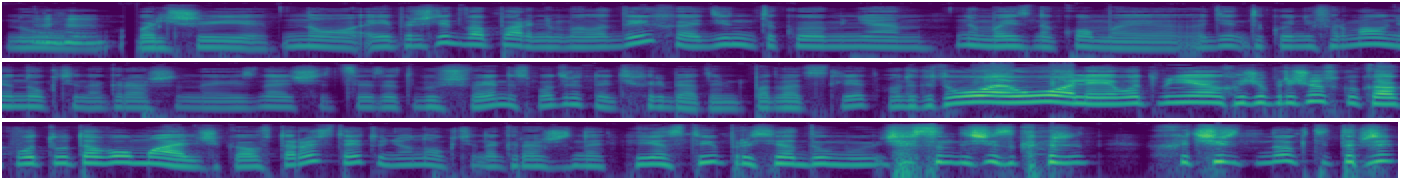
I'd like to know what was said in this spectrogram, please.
ну, Мгм. большие. Но и пришли два парня молодых, один такой у меня, ну, мои знакомые, один такой неформал, у него ногти накрашенные, и, значит, этот бывший военный смотрит на этих ребят, им по 20 лет. Он такой, ой, Оля, вот мне хочу прическу, как вот у того мальчика, а второй стоит, у него ногти накрашенные. И я стою про себя думаю, сейчас он еще скажет, Хочу ногти тоже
